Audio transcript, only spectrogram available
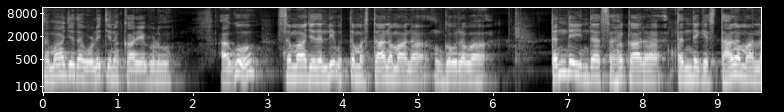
ಸಮಾಜದ ಒಳಿತಿನ ಕಾರ್ಯಗಳು, ಹಾಗೂ ಸಮಾಜದಲ್ಲಿ ಉತ್ತಮ ಸ್ಥಾನಮಾನ, ಗೌರವ, ತಂದೆಯಿಂದ ಸಹಕಾರ, ತಂದೆಗೆ ಸ್ಥಾನಮಾನ,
